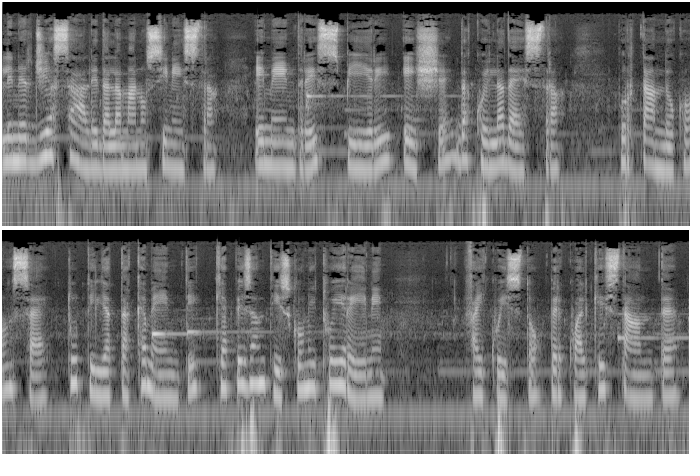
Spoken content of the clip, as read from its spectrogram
l'energia sale dalla mano sinistra e mentre espiri esce da quella destra, portando con sé tutti gli attaccamenti che appesantiscono i tuoi reni. Fai questo per qualche istante.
